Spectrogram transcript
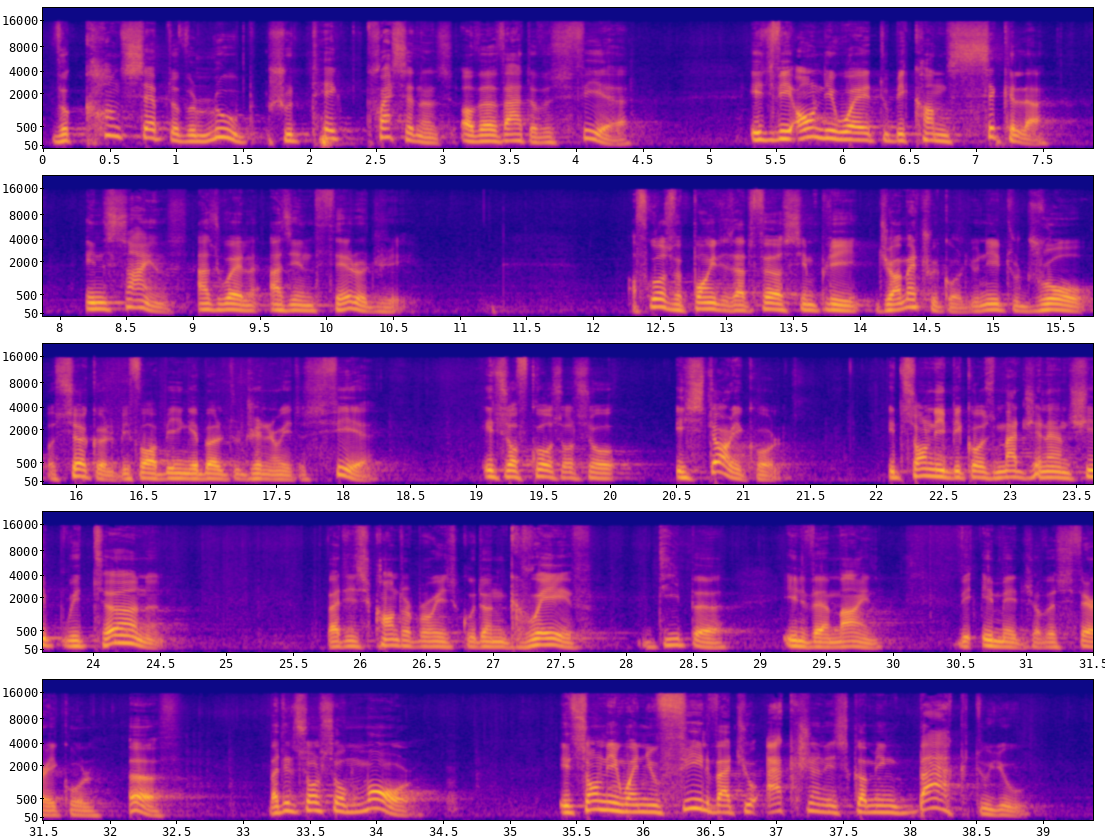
The concept of a loop should take precedence over that of a sphere. It's the only way to become secular in science as well as in theology. Of course, the point is at first simply geometrical. You need to draw a circle before being able to generate a sphere. It's, of course, also historical. It's only because Magellan's ship returned that his contemporaries could engrave deeper in their mind the image of a spherical Earth. But it's also more. It's only when you feel that your action is coming back to you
